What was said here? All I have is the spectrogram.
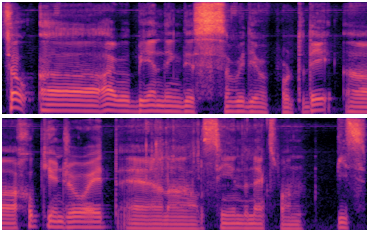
So uh, I will be ending this video for today. Uh, hope you enjoyed and I'll see you in the next one. Peace.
